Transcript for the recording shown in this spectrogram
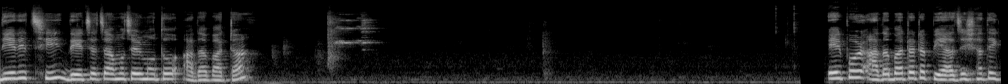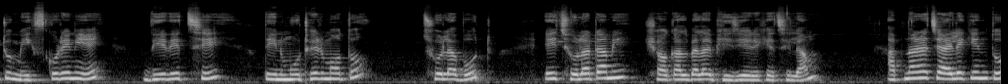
দিয়ে দিচ্ছি দেড় চা চামচের মতো আদা বাটা। এরপর আদা বাটাটা পেঁয়াজের সাথে একটু মিক্স করে নিয়ে দিয়ে দিচ্ছি তিন মুঠের মতো ছোলা বুট। এই ছোলাটা আমি সকালবেলায় ভিজিয়ে রেখেছিলাম। আপনারা চাইলে কিন্তু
